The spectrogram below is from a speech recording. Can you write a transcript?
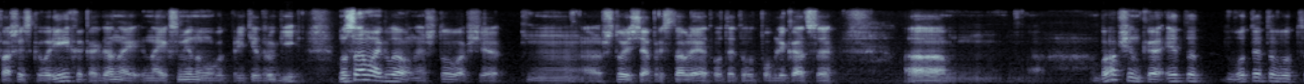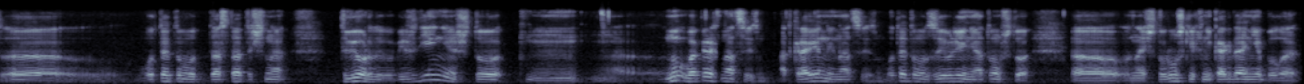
фашистского рейха, когда на, на их смену могут прийти другие. Но самое главное, что вообще, что из себя представляет вот эта вот публикация Бабченко это вот это вот, э, вот это вот достаточно твердое убеждение, что, ну, во-первых, нацизм, откровенный нацизм. Вот это вот заявление о том, что, э, значит, у русских никогда не было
